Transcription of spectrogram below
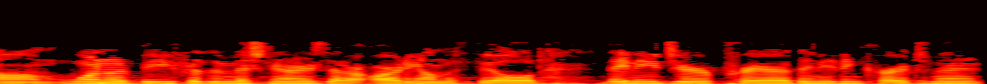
Um, one would be for the missionaries that are already on the field. They need your prayer. They need encouragement.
